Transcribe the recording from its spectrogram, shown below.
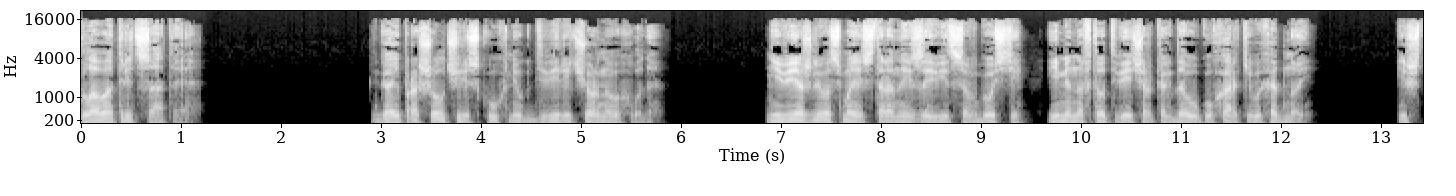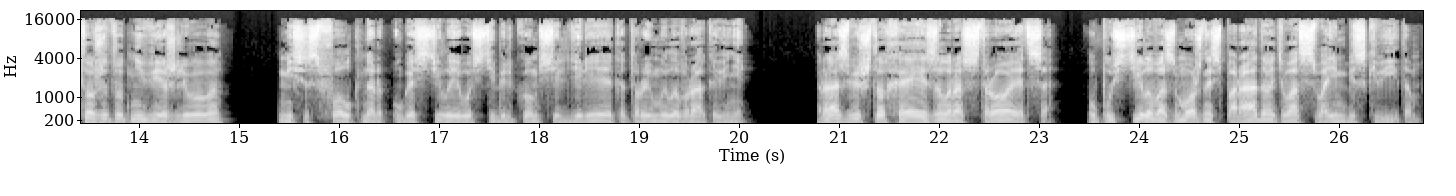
Глава тридцатая. Гай прошел через кухню к двери черного хода. Невежливо с моей стороны заявиться в гости именно в тот вечер, когда у кухарки выходной. И что же тут невежливого? Миссис Фолкнер угостила его стебельком сельдерея, который мыла в раковине. Разве что Хейзел расстроится, упустила возможность порадовать вас своим бисквитом.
